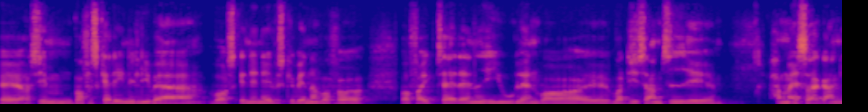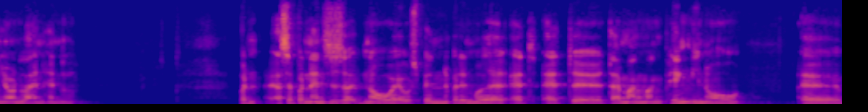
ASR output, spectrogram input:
øh, og sige, men, hvorfor skal det egentlig lige være vores skandinaviske venner? Hvorfor, hvorfor ikke tage et andet EU-land, hvor, øh, hvor de samtidig øh, har masser af gang i onlinehandel? På den, altså på den anden side, så Norge er jo spændende på den måde, at, at, at øh, der er mange, mange penge i Norge. Øh,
